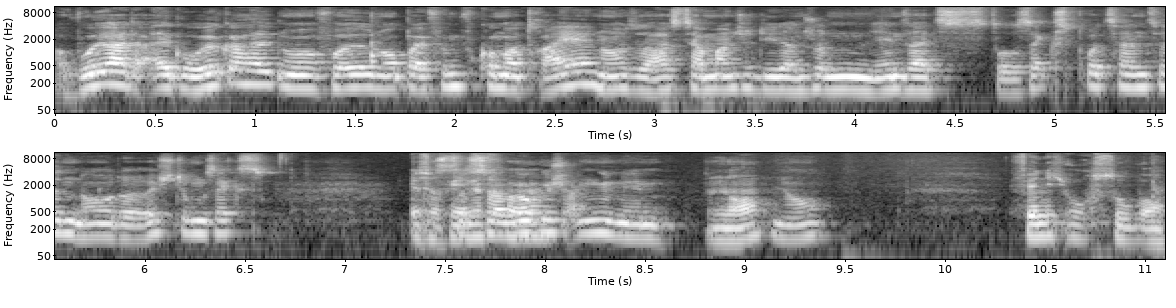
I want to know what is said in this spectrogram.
Obwohl er hat Alkoholgehalt nur voll noch bei 5,3. Ne? So hast ja manche, die dann schon jenseits der 6% sind ne? oder Richtung 6. Ist Das ist jeden ja wirklich angenehm. No, Ja, Finde ich auch super.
